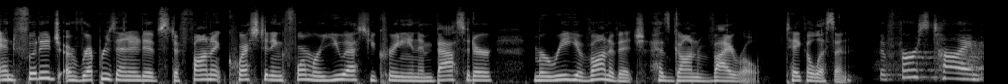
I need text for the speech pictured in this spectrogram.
And footage of Representative Stefanik questioning former U.S. Ukrainian ambassador Marie Yovanovitch has gone viral. Take a listen. The first time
